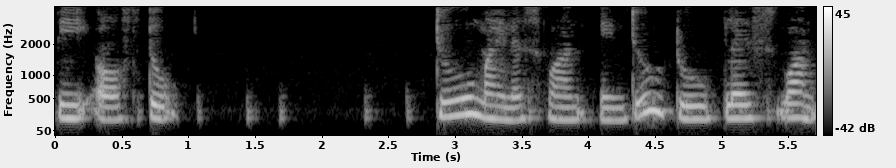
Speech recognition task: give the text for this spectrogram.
p of 2 2 minus 1 into 2 plus 1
